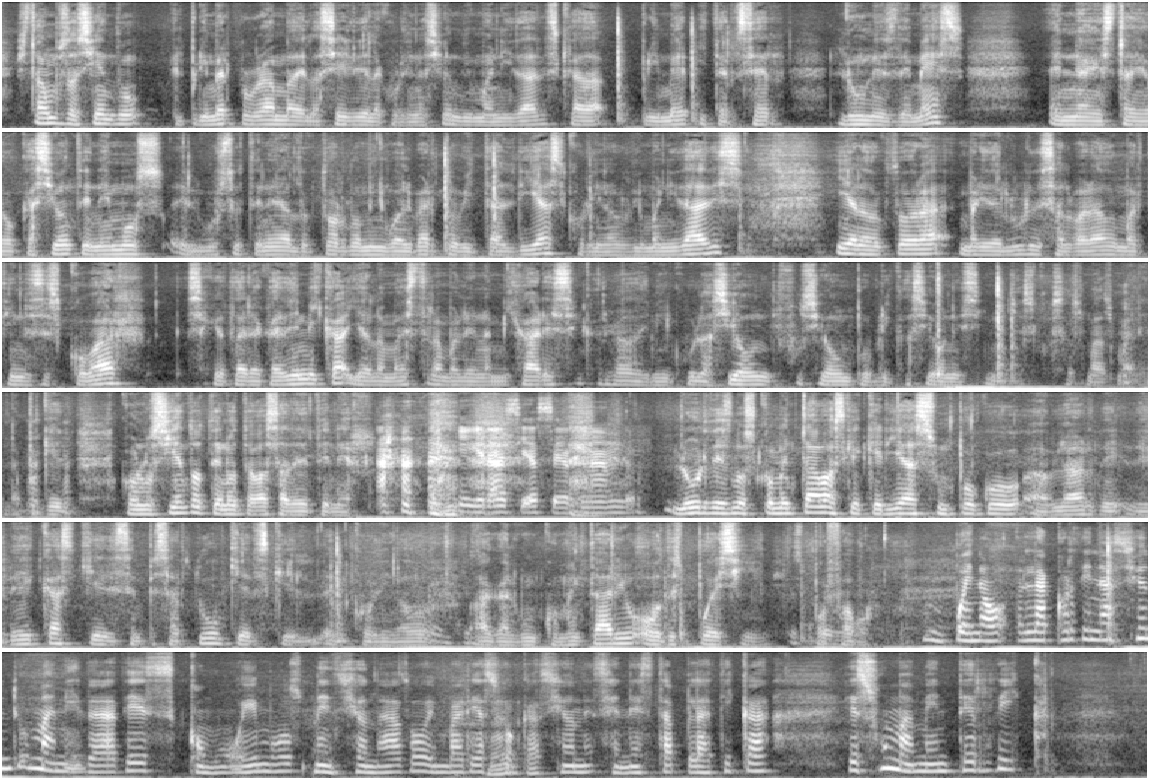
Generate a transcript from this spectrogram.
Estamos haciendo el primer programa de la serie de la Coordinación de Humanidades cada primer y tercer lunes de mes. En esta ocasión tenemos el gusto de tener al doctor Domingo Alberto Vital Díaz, coordinador de Humanidades, y a la doctora María de Lourdes Alvarado Martínez Escobar, secretaria académica, y a la maestra Malena Mijares, encargada de vinculación, difusión, publicaciones y muchas cosas más, Malena, porque conociéndote no te vas a detener. Gracias, Hernando. Lourdes, nos comentabas que querías un poco hablar de, becas, ¿quieres empezar tú? ¿Quieres que el, coordinador haga algún comentario o después, sí, por favor? Bueno, la coordinación de humanidades, como hemos mencionado en varias ocasiones en esta plática, es sumamente rica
